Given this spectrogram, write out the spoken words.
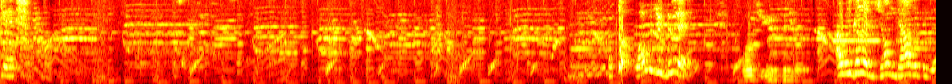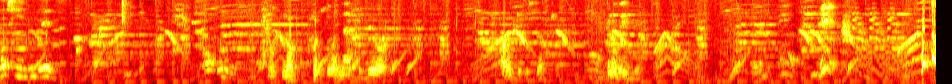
Cash. You do that? Won't you use? I was gonna jump down with the Yoshi and do this. Oh, There's no point doing that, because you'll probably get yourself killed. It's gonna leave you. This? What the?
